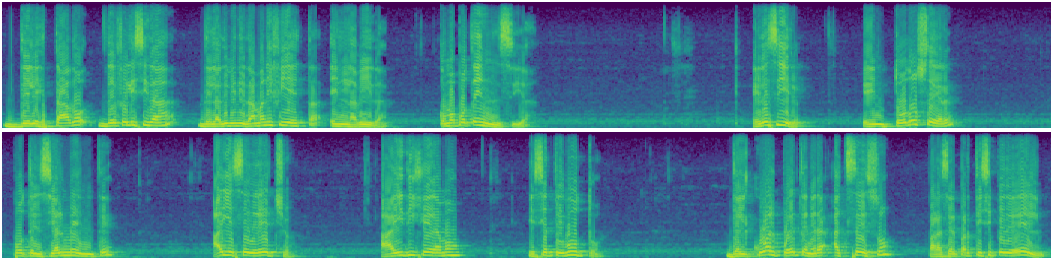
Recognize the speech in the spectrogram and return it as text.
del estado de felicidad de la divinidad manifiesta en la vida, como potencia. Es decir, en todo ser, potencialmente, hay ese derecho, ahí dijéramos ese atributo del cual puede tener acceso para ser partícipe de él.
